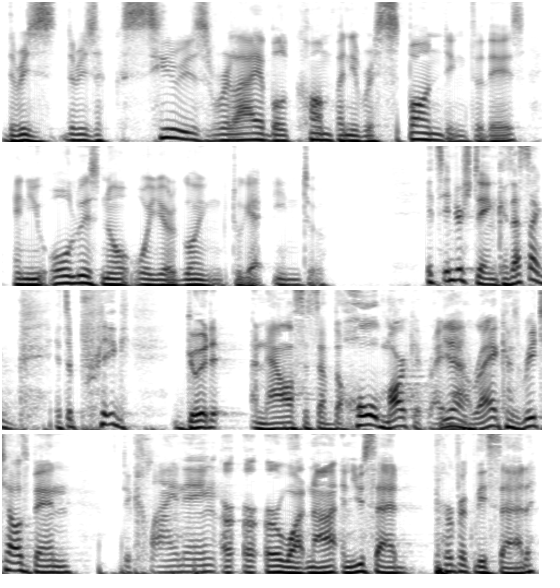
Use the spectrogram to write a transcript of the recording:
There is there is a serious, reliable company responding to this, and you always know what you're going to get into. It's interesting because that's like it's a pretty good analysis of the whole market right Yeah. now, right? Because retail's been declining or, or, or whatnot, and you said perfectly said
